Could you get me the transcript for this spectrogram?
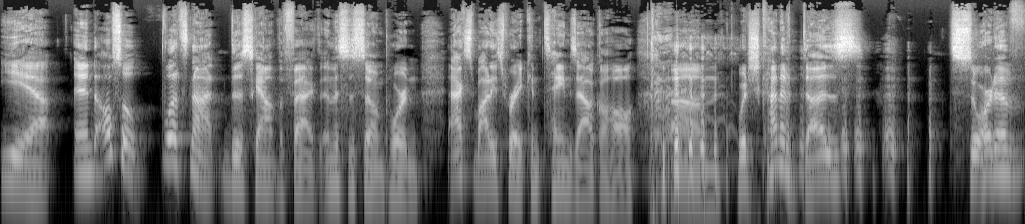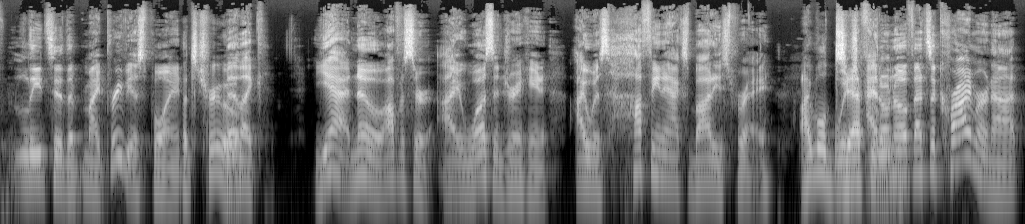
Yeah, and also let's not discount the fact, and this is so important. Axe body spray contains alcohol, um, which kind of does sort of lead to the my previous point. That's true. That like, yeah, no, officer, I wasn't drinking. I was huffing Axe body spray, I will which definitely. I don't know if that's a crime or not,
